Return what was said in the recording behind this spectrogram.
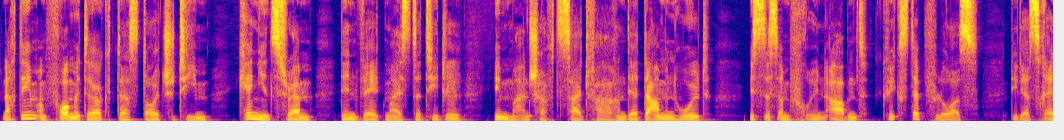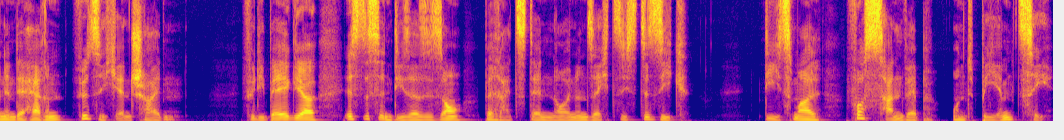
Nachdem am Vormittag das deutsche Team Canyon SRAM den Weltmeistertitel im Mannschaftszeitfahren der Damen holt, ist es am frühen Abend Quickstep Floors, die das Rennen der Herren für sich entscheiden. Für die Belgier ist es in dieser Saison bereits der 69. Sieg. Diesmal vor Sunweb und BMC.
